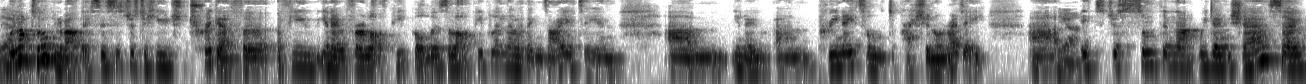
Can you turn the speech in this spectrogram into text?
yeah. We're not talking about this. This is just a huge trigger for a few, you know, for a lot of people. There's a lot of people in there with anxiety and, um, you know, um, prenatal depression already. Uh, yeah. It's just something that we don't share. So,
